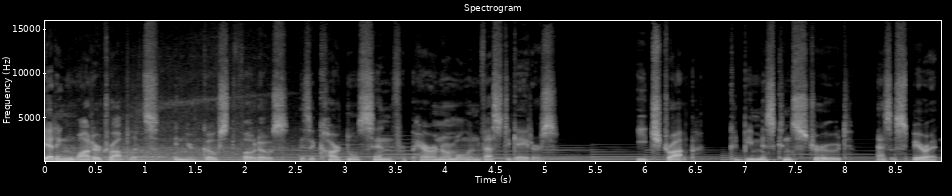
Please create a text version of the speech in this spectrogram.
Getting water droplets in your ghost photos is a cardinal sin for paranormal investigators. Each drop could be misconstrued as a spirit,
